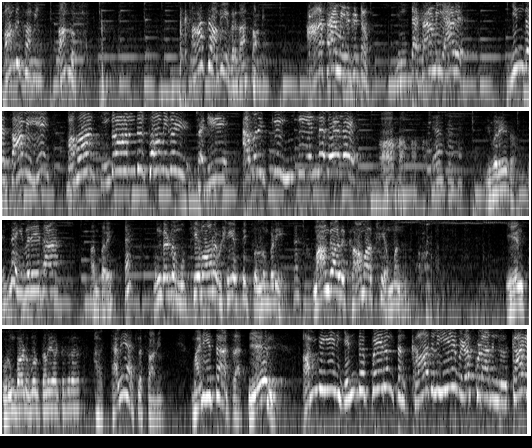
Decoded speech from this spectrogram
வாங்க சுவாமி வாங்க. ஆசாமி இவர்தான் சுவாமி. ஆசாமி இருக்கட்டும். இந்த சாமி யாரு? இந்த சாமி மகா சிங்கானந்த சுவாமிகள். சரி அவருக்கு இங்க என்ன வேலை? இவரேதான். என்ன இவரேதான் அன்பரே உங்களிடம் முக்கியமான விஷயத்தை சொல்லும்படி மாங்காடு காமாட்சி அம்மன் ஏன் குறும்பாடு போல் தலையாட்டுகிறார்? தலையாட்டல சுவாமி. மணியத்தான் ஆட்டுறார். ஏன்? அம்பிகையின் எந்த பெயரும் தன் காதலியே விழக்கூடாதுங்கிறதுக்காக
